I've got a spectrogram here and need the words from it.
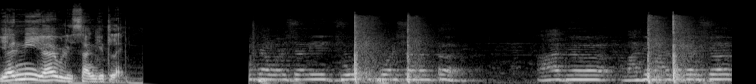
यांनी यावेळी सांगितलंय. वर्षांनी चोवीस वर्षानंतर आज माझे मार्गदर्शक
